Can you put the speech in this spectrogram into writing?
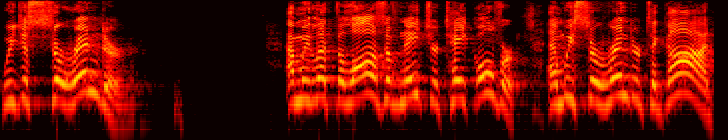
We just surrender. And we let the laws of nature take over. And we surrender to God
